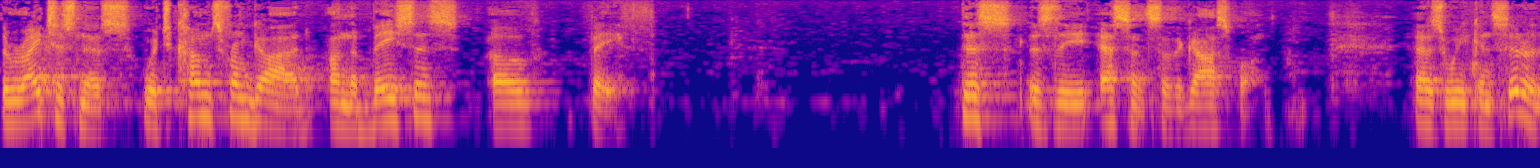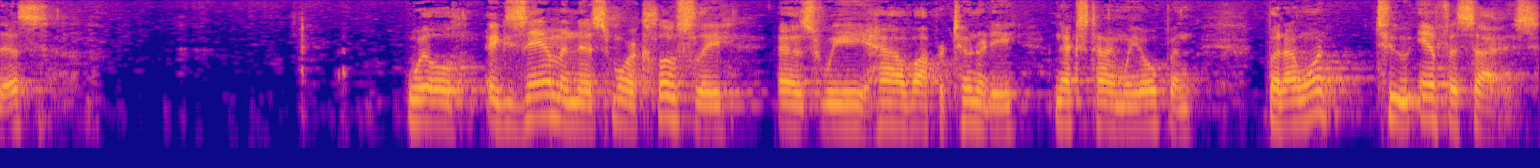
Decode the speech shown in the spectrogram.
The righteousness which comes from God on the basis of faith. This is the essence of the gospel. As we consider this, we'll examine this more closely as we have opportunity next time we open. But I want to emphasize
